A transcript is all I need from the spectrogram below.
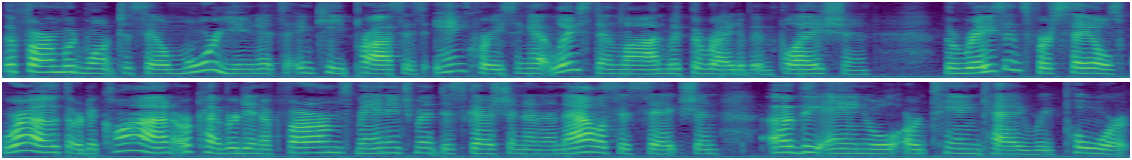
The firm would want to sell more units and keep prices increasing at least in line with the rate of inflation. The reasons for sales growth or decline are covered in a firm's management discussion and analysis section of the annual or 10K report.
